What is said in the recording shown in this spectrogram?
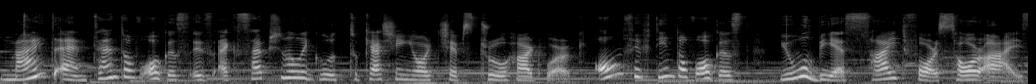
9th and 10th of August is exceptionally good to cash in your chips through hard work. On 15th of August, you will be a sight for sore eyes.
